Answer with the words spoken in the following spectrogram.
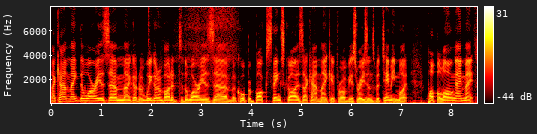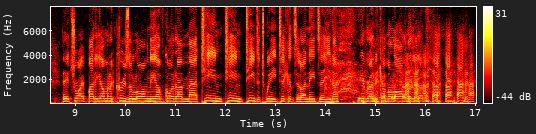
I can't make the Warriors. Um, I got we got invited to the Warriors uh, corporate box. Thanks, guys. I can't make it for obvious reasons, but Tammy might pop along, eh, mate? That's right, buddy. I'm going to cruise along there. I've got um, uh, 10, 10, 10 to 20 tickets that I need to, you know, everyone to come along. We've got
